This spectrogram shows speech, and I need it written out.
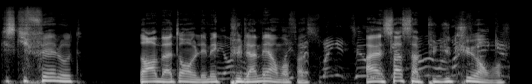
Qu'est-ce qu'il fait l'autre Non, mais attends, les mecs puent la merde en face. Ah, ça, ça pue du cul en revanche.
